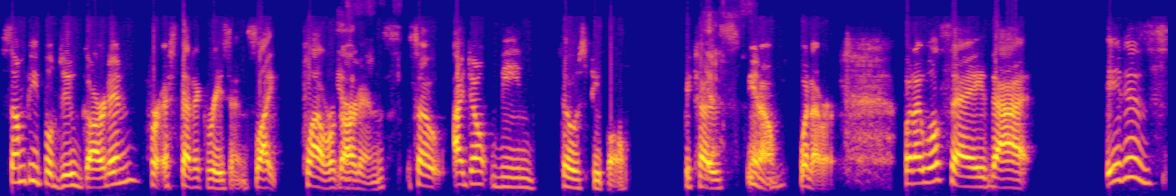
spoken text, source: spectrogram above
some people do garden for aesthetic reasons like flower yeah. gardens so i don't mean those people because yes. you know whatever but i will say that it is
